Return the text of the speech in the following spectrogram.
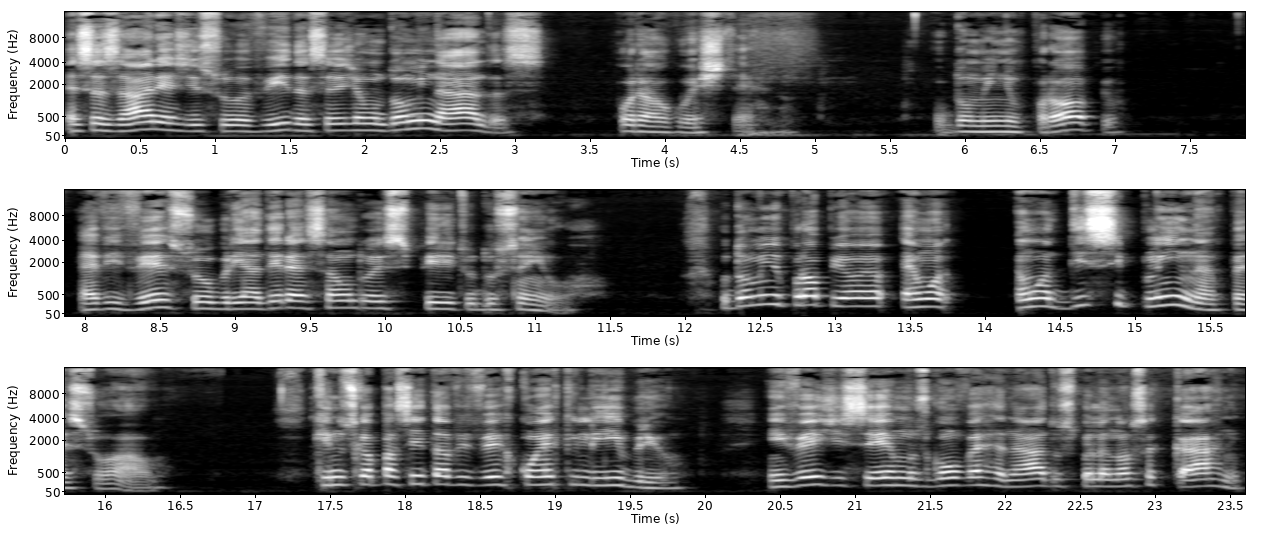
essas áreas de sua vida sejam dominadas por algo externo. O domínio próprio é viver sobre a direção do Espírito do Senhor. O domínio próprio é uma, é uma disciplina pessoal que nos capacita a viver com equilíbrio, em vez de sermos governados pela nossa carne,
